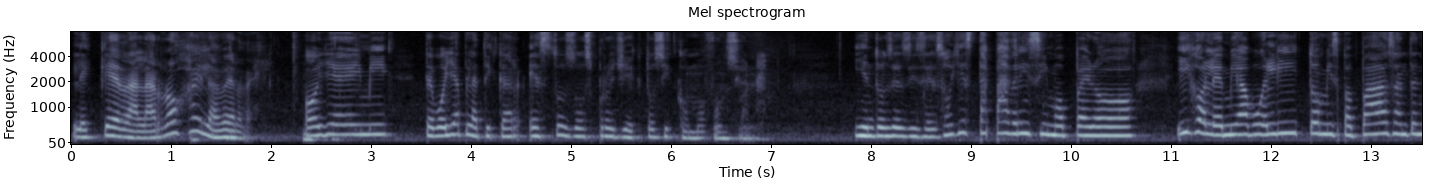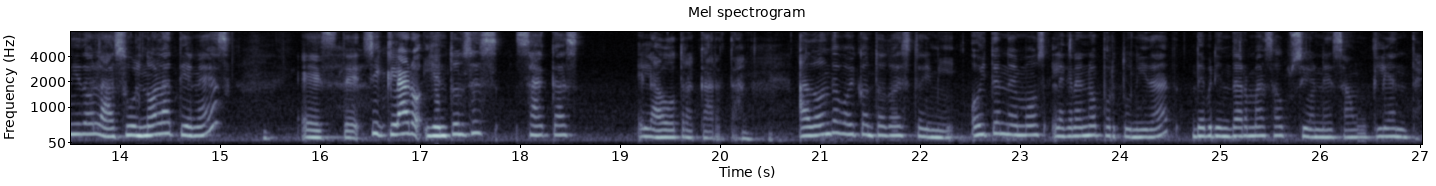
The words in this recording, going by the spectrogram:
le queda la roja y la verde. Oye, Amy, te voy a platicar estos dos proyectos y cómo funcionan. Y entonces dices, oye, está padrísimo, pero híjole, mi abuelito, mis papás han tenido la azul, ¿no la tienes? Este, sí, claro. Y entonces sacas la otra carta. ¿A dónde voy con todo esto, Amy? Hoy tenemos la gran oportunidad de brindar más opciones a un cliente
